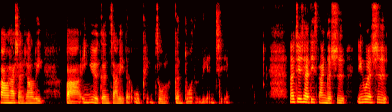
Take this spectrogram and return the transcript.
发挥他想象力，把音乐跟家里的物品做更多的连接。那接下来第三个是因为是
